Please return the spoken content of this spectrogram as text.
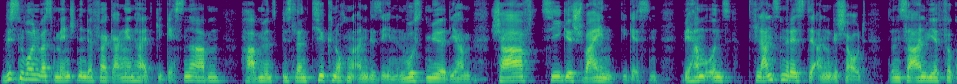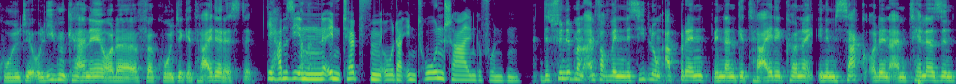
wissen wollen, was Menschen in der Vergangenheit gegessen haben, haben wir uns bislang Tierknochen angesehen. Dann wussten wir, die haben Schaf, Ziege, Schwein gegessen. Wir haben uns Pflanzenreste angeschaut. Dann sahen wir verkohlte Olivenkerne oder verkohlte Getreidereste. Die haben Sie in, in Töpfen oder in Tonschalen gefunden. Das findet man einfach, wenn eine Siedlung abbrennt, wenn dann Getreidekörner in einem Sack oder in einem Teller sind,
